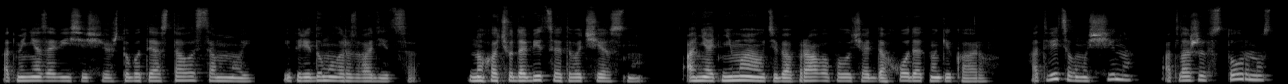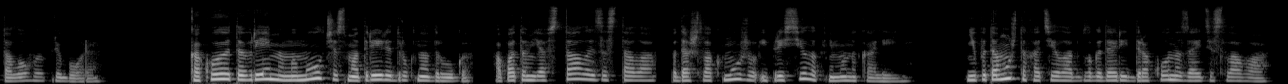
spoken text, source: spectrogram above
от меня зависящее, чтобы ты осталась со мной и передумала разводиться. Но хочу добиться этого честно а не отнимаю у тебя право получать доходы от магикаров», ответил мужчина, отложив в сторону столовые приборы. Какое-то время мы молча смотрели друг на друга, а потом я встала из-за стола, подошла к мужу и присела к нему на колени. Не потому, что хотела отблагодарить дракона за эти слова,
